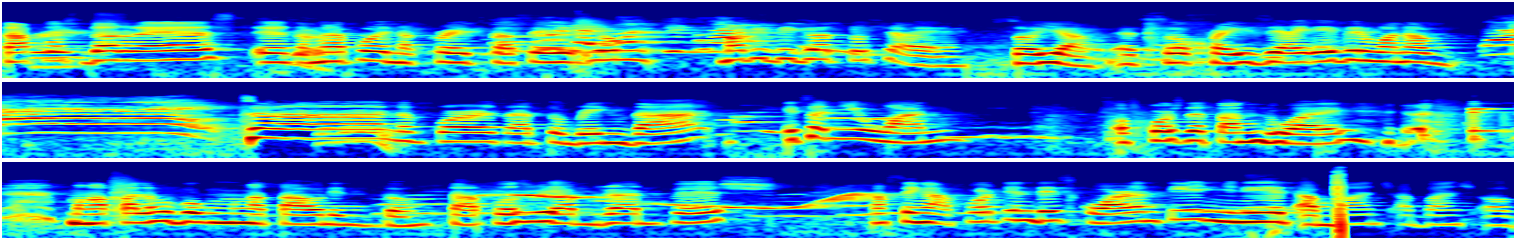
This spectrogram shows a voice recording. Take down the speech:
Tapos Crates. the rest is, I'm gonna put in a crate kasi yung mabibigat to siya eh. So yeah, it's so crazy. I even wanna, ta Of course, I have to bring that. It's a new one. Of course, the tanduay. mga palahubog mga tao dito. Tapos we have dried fish. Kasi nga, 14 days quarantine, you need a bunch, a bunch of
